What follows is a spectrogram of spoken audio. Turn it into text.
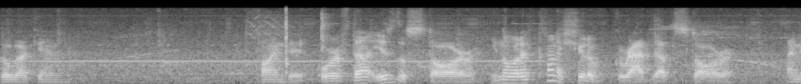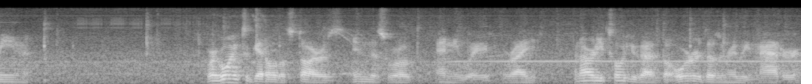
go back and find it. Or if that is the star, you know what, I kind of should have grabbed that star. I mean, we're going to get all the stars in this world anyway, right? And I already told you guys the order doesn't really matter.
